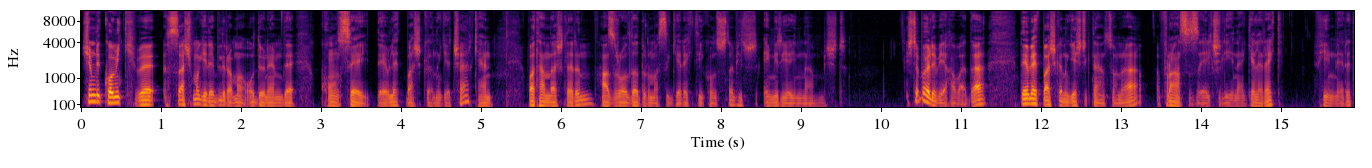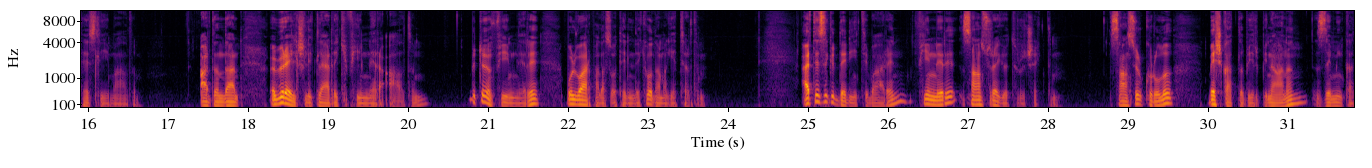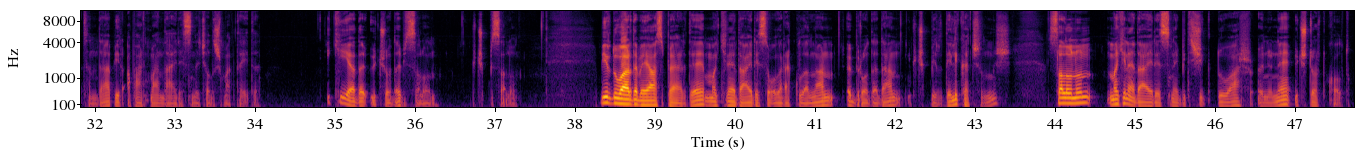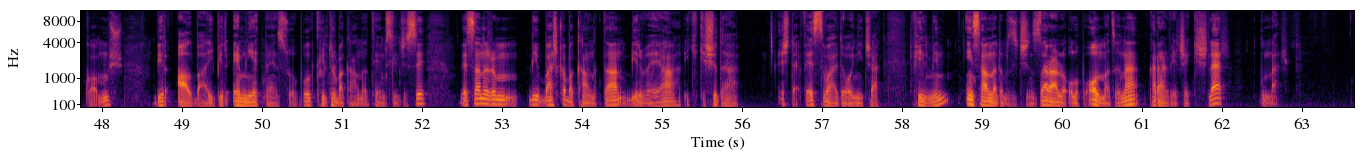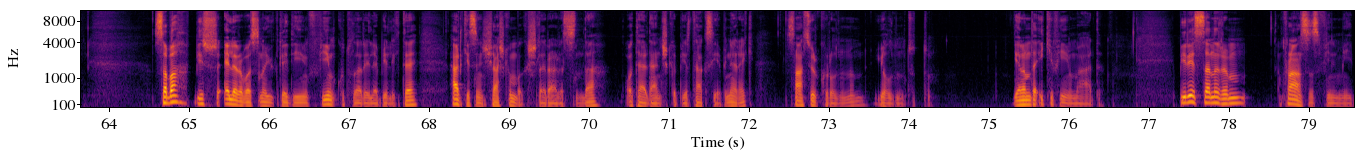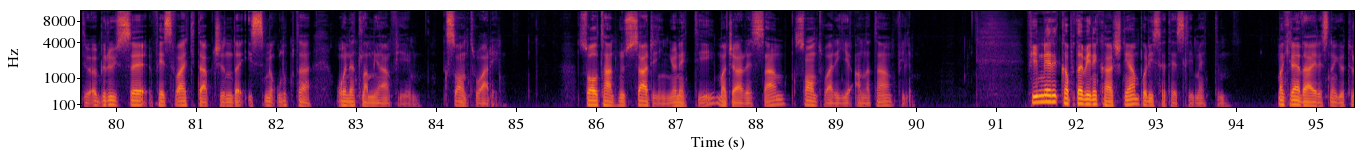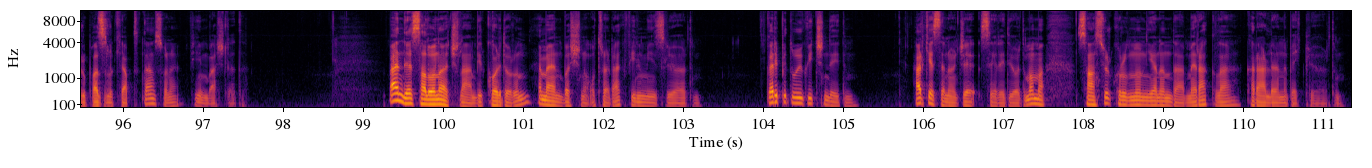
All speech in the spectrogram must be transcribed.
Şimdi komik ve saçma gelebilir ama o dönemde konsey, devlet başkanı geçerken vatandaşların hazırolda durması gerektiği konusunda bir emir yayınlanmıştı. İşte böyle bir havada devlet başkanı geçtikten sonra Fransız elçiliğine gelerek filmleri teslim aldım. Ardından öbür elçiliklerdeki filmleri aldım. Bütün filmleri Bulvar Palas Oteli'ndeki odama getirdim. Ertesi günden itibaren filmleri sansüre götürecektim. Sansür kurulu beş katlı bir binanın zemin katında bir apartman dairesinde çalışmaktaydı. İki ya da üç oda bir salon, küçük bir salon. Bir duvarda beyaz perde, makine dairesi olarak kullanılan öbür odadan küçük bir delik açılmış. Salonun makine dairesine bitişik duvar önüne 3-4 koltuk konmuş. Bir albay, bir emniyet mensubu, Kültür Bakanlığı temsilcisi ve sanırım bir başka bakanlıktan bir veya iki kişi daha. İşte festivalde oynayacak filmin insanlarımız için zararlı olup olmadığına karar verecek kişiler bunlar. Sabah bir el arabasına yüklediğim film kutularıyla birlikte herkesin şaşkın bakışları arasında otelden çıkıp bir taksiye binerek sansür kurulunun yolunu tuttum. Yanımda iki film vardı. Biri sanırım Fransız filmiydi. Öbürü ise festival kitapçığında ismi olup da oynatılamayan film. Xontuari. Zoltan Hüssarin'in yönettiği Macar ressam Xontuari'yi anlatan film. Filmleri kapıda beni karşılayan polise teslim ettim. Makine dairesine götürüp hazırlık yaptıktan sonra film başladı. Ben de salona açılan bir koridorun hemen başına oturarak filmi izliyordum. Garip bir duygu içindeydim. Herkesten önce seyrediyordum ama sansür kurulunun yanında merakla kararlarını bekliyordum.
